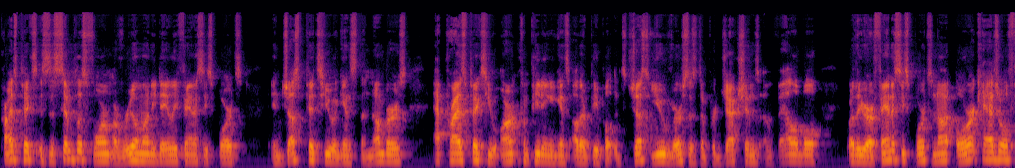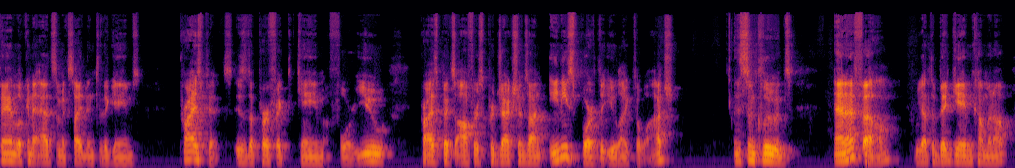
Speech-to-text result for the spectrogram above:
Prize Picks is the simplest form of real money daily fantasy sports and just pits you against the numbers at prize picks, you aren't competing against other people. It's just you versus the projections available. Whether you're a fantasy sports nut or a casual fan looking to add some excitement to the games, prize picks is the perfect game for you. Prize picks offers projections on any sport that you like to watch. This includes NFL, we got the big game coming up,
